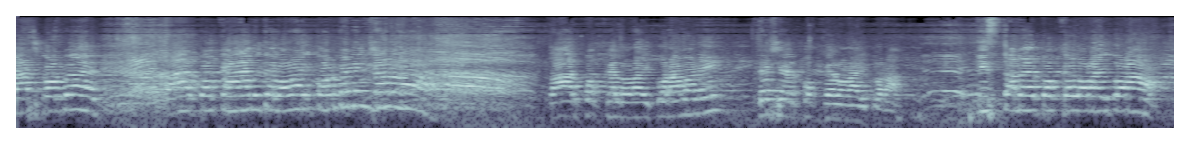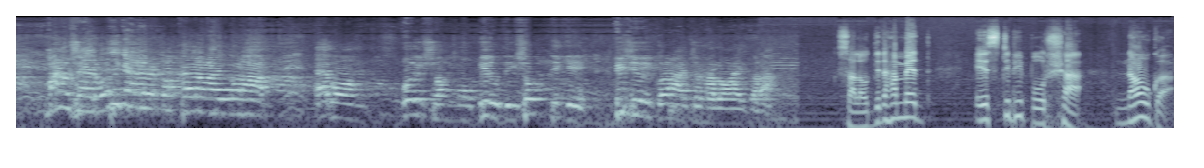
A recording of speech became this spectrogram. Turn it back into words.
কাজ করবেন। তার পক্ষে আগামীতে লড়াই করবেন ইনশাআল্লাহ। তার পক্ষে লড়াই করা মানে দেশের পক্ষে লড়াই করা। ইসলামের পক্ষে লড়াই করা, মানুষের অধিকারের পক্ষে লড়াই করা এবং বৈষম্য বিরোধী শক্তিকে বিজয়ী করার জন্য লড়াই করা। Salauddin Ahmed, S TV, Porsha, Naogaon.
